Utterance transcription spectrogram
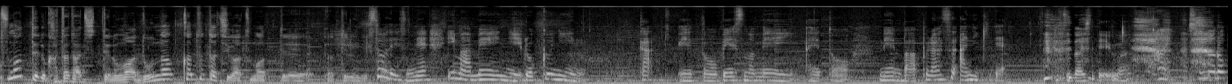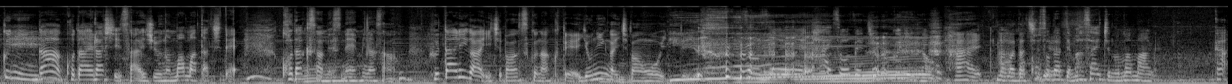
集まってる方たちっていうのはどんな方たちが集まってやってるんですか？そうですね。今メインに6人がえっ、とベースのメインえっ、とメンバープラス兄貴で活動しています。はい、その6人が小平市在住のママたちで子だくさんですね皆さん。2人が一番少なくて4人が一番多いっていう、はい、総勢16人の。はい、ママたちで子育て真っ最中のママが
